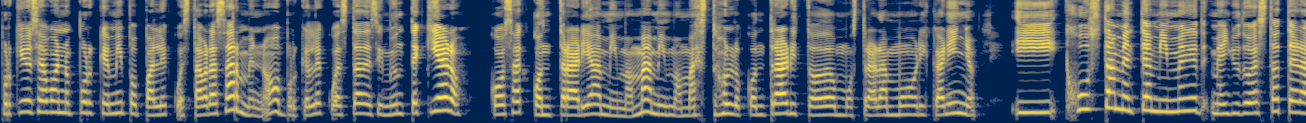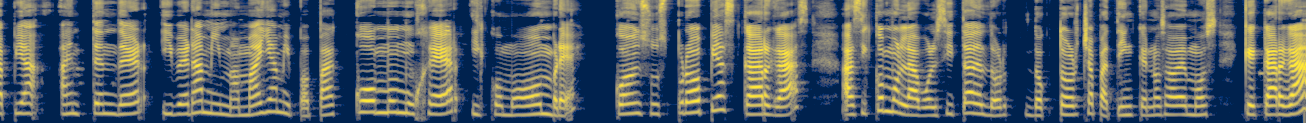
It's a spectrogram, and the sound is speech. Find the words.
porque yo decía, bueno, ¿por qué a mi papá le cuesta abrazarme, no? ¿Por qué le cuesta decirme un te quiero? Cosa contraria a mi mamá. Mi mamá es todo lo contrario y todo mostrar amor y cariño. Y justamente a mí me, me ayudó esta terapia a entender y ver a mi mamá y a mi papá como mujer y como hombre con sus propias cargas, así como la bolsita del doctor Chapatín que no sabemos qué carga,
